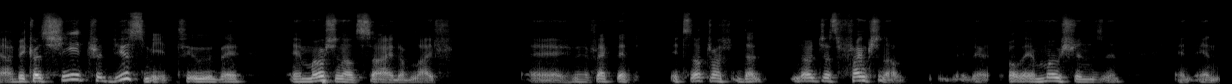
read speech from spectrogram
Uh, because she introduced me to the emotional side of life uh, the fact that it's not that, not just functional, all the emotions and, and, and,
